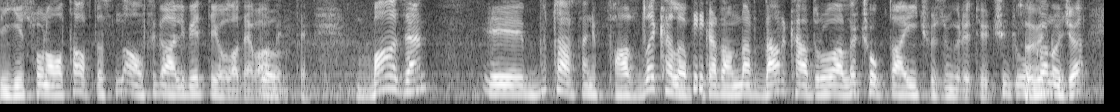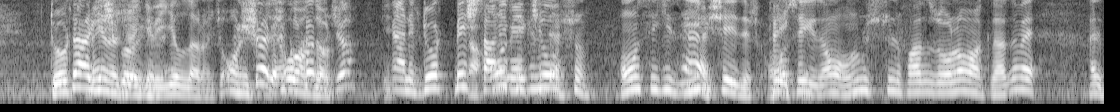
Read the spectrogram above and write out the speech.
ligin son 6 haftasında 6 galibiyetle yola devam Doğru. etti. Bazen e, bu tarz hani fazla kalabalık adamlar dar kadrolarla çok daha iyi çözüm üretiyor. Çünkü Tabii. Okan Hoca 4-5 Sergen Hoca bölgede. gibi yıllar önce. 13 Şöyle buçuk, Okan 14. Hoca yani 4-5 Ya tane 18 mevkide. olsun. 18 iyi Evet. bir şeydir. Peki. 18 ama onun üstünü fazla zorlamak lazım ve hani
